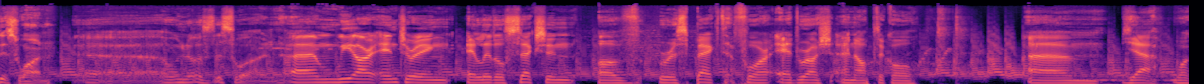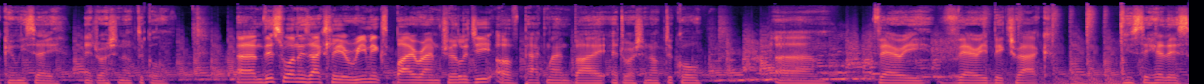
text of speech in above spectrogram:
This one? who knows this one? Um, we are entering a little section of respect for Ed Rush and Optical. Um, yeah, what can we say? Ed Rush and Optical. Um, this one is actually a remix by Ram Trilogy of Pac Man by Ed Rush and Optical. Um, very, very big track. Used to hear this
